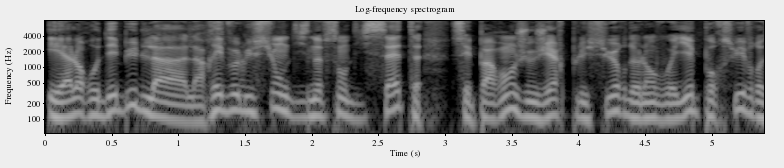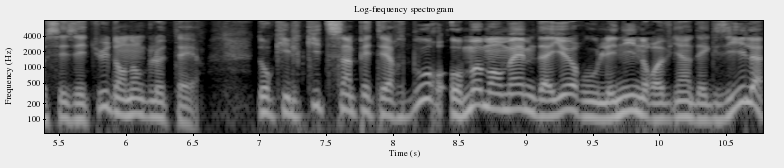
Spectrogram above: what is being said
Et alors au début de la, révolution de 1917, ses parents jugèrent plus sûr de l'envoyer poursuivre ses études en Angleterre. Donc il quitte Saint-Pétersbourg au moment même d'ailleurs où Lénine revient d'exil,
